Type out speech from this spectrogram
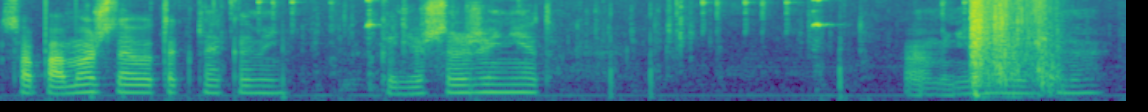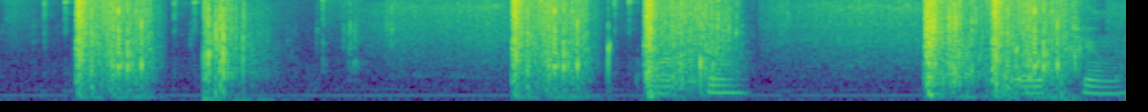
Стоп, а можно его так на камень? Конечно же нет. А мне нужно... Вот им. Вот им.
